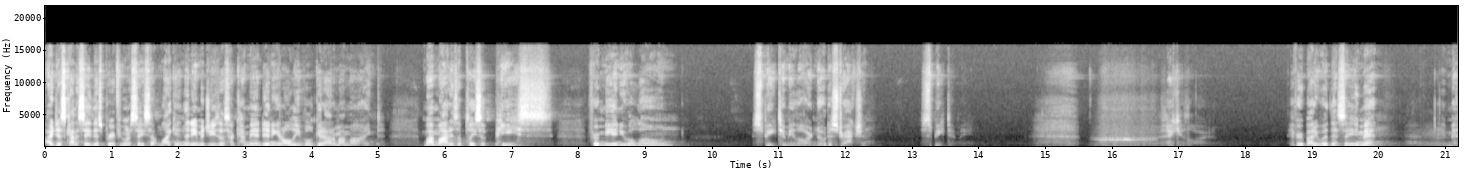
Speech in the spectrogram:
I just kind of say this prayer if you want to say something like it. In the name of Jesus, I command any and all evil get out of my mind. My mind is a place of peace for me and you alone. Speak to me, Lord. No distraction. Speak to me. Thank you, Lord. Everybody with that say amen. amen.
